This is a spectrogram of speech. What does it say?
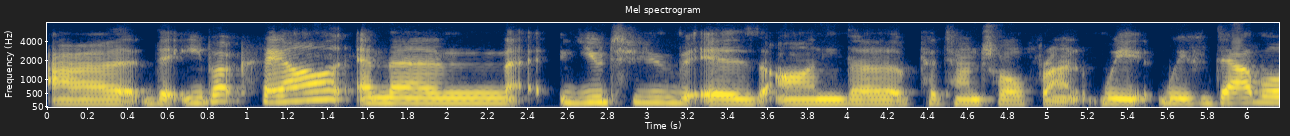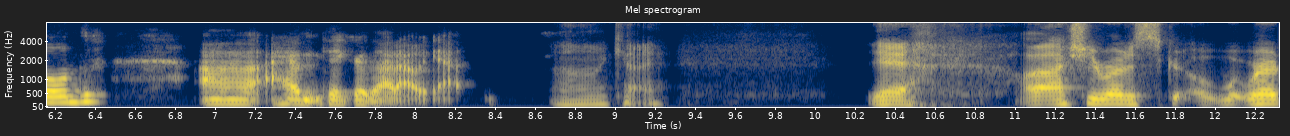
uh, the ebook sale. And then YouTube is on the potential front. We, we've dabbled uh, I haven't figured that out yet. Okay. Yeah, I actually wrote a script. We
